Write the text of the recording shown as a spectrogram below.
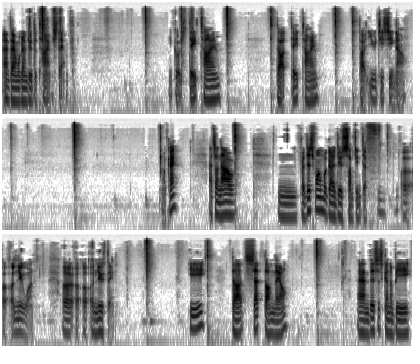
and then we're gonna do the timestamp. Equals date time dot date time dot UTC now. Okay? And so now mm, for this one we're gonna do something different a new one. A, a new thing. E dot set thumbnail. And this is gonna be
